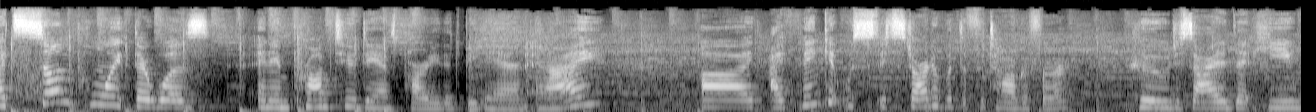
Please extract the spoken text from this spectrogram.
At some point there was an impromptu dance party that began and I uh, I think it was it started with the photographer who decided that he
